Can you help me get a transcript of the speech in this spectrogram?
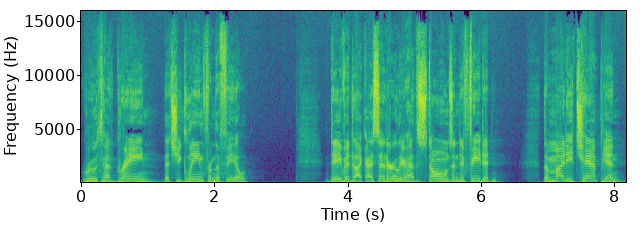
Ruth had grain that she gleaned from the field. David, like I said earlier, had stones and defeated the mighty champion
